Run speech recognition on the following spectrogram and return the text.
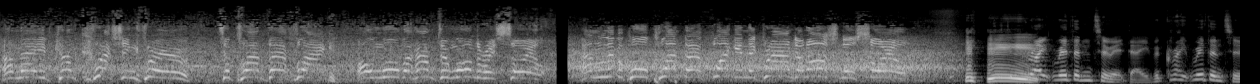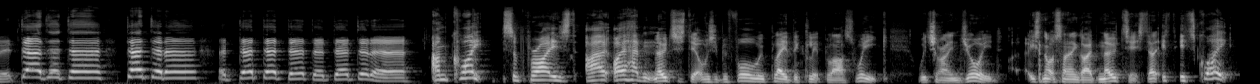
and they've come crashing through to plant their flag on Wolverhampton Wanderers soil. And Liverpool plant their flag in the ground on Arsenal soil. A hmm. great rhythm to it, Dave. A great rhythm to it. Da da da da da da da da da da da da da. I'm quite surprised. I, I hadn't noticed it, obviously, before we played the clip last week, which I enjoyed. It's not something I'd noticed. It, it's quite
